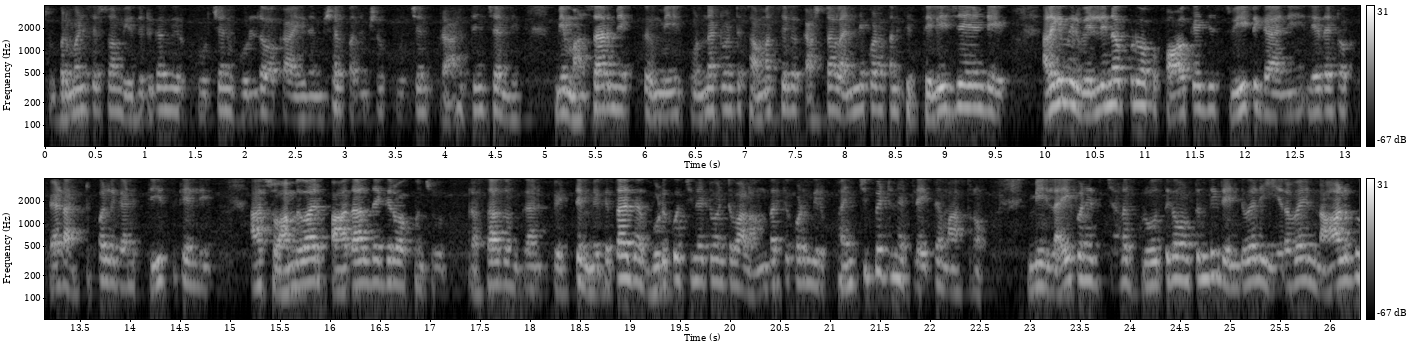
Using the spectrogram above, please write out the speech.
సుబ్రహ్మణ్యేశ్వర స్వామి ఎదురుగా మీరు కూర్చొని గుడిలో ఒక ఐదు నిమిషాలు, పది నిమిషాలు కూర్చొని ప్రార్థించండి. మీ మనసారి మీకు మీకు ఉన్నటువంటి సమస్యలు, కష్టాలు అన్నీ కూడా తనకి తెలియజేయండి. అలాగే మీరు వెళ్ళినప్పుడు ఒక పావు కేజీ స్వీట్ కానీ లేదంటే ఒక పేడ అరటిపళ్ళు కానీ తీసుకెళ్ళి ఆ స్వామివారి పాదాల దగ్గర ఒక కొంచెం ప్రసాదం కానీ పెట్టి మిగతాది గుడికొచ్చినటువంటి వాళ్ళందరికీ కూడా మీరు పంచిపెట్టినట్లయితే మాత్రం మీ లైఫ్ అనేది చాలా గ్రోత్‌గా ఉంటుంది. 2024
